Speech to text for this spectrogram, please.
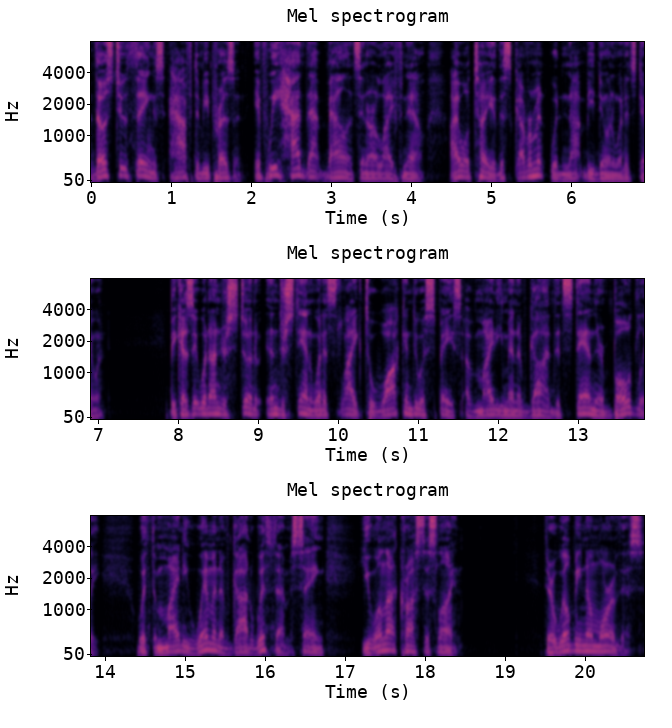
Those two things have to be present. If we had that balance in our life now, I will tell you, this government would not be doing what it's doing because it would understood understand what it's like to walk into a space of mighty men of God that stand there boldly with the mighty women of God with them saying, you will not cross this line. There will be no more of this.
